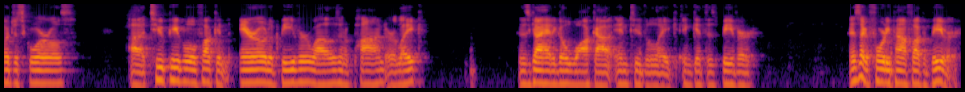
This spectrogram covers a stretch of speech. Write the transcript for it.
Bunch of squirrels. Uh, two people fucking arrowed a beaver while it was in a pond or lake. And this guy had to go walk out into the lake and get this beaver. And it's like a 40 pound fucking beaver.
